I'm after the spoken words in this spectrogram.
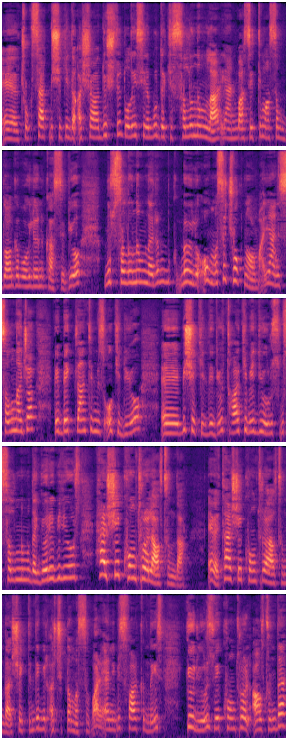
e, çok sert bir şekilde aşağı düştü. Dolayısıyla buradaki salınımlar yani bahsettiğim aslında bu dalga boylarını kastediyor. Bu salınımların böyle olması çok normal. Yani salınacak ve beklentimiz o ki diyor e, bir şekilde diyor takip ediyoruz. Bu salınımı da görebiliyoruz. Her şey kontrol altında. Evet her şey kontrol altında şeklinde bir açıklaması var. Yani biz farkındayız, görüyoruz ve kontrol altında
